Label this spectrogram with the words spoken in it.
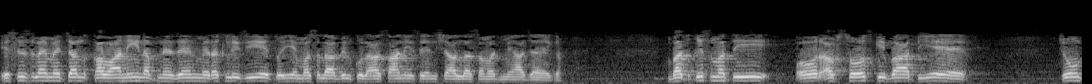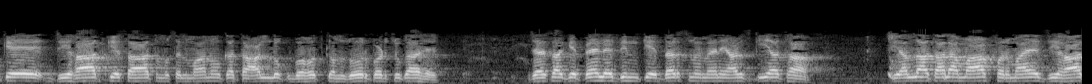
اس سلسلے میں چند قوانین اپنے ذہن میں رکھ لیجیے تو یہ مسئلہ بالکل آسانی سے انشاءاللہ سمجھ میں آ جائے گا۔ بدقسمتی اور افسوس کی بات یہ ہے، چونکہ جہاد کے ساتھ مسلمانوں کا تعلق بہت کمزور پڑ چکا ہے۔ جیسا کہ پہلے دن کے درس میں میں نے عرض کیا تھا کہ اللہ تعالیٰ معاف فرمائے، جہاد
